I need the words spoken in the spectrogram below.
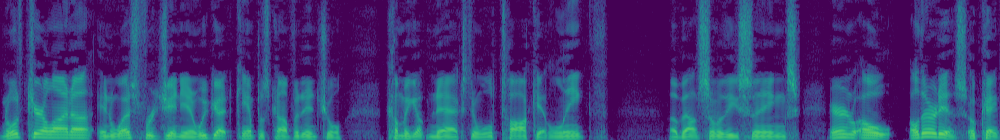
North Carolina and West Virginia, and we've got Campus Confidential coming up next, and we'll talk at length about some of these things. Aaron, oh, oh, there it is. Okay,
